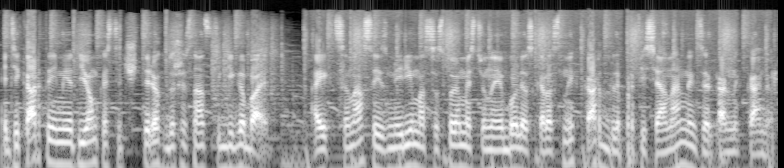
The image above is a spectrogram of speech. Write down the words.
Эти карты имеют емкость от 4 до 16 гигабайт, а их цена соизмерима со стоимостью наиболее скоростных карт для профессиональных зеркальных камер.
